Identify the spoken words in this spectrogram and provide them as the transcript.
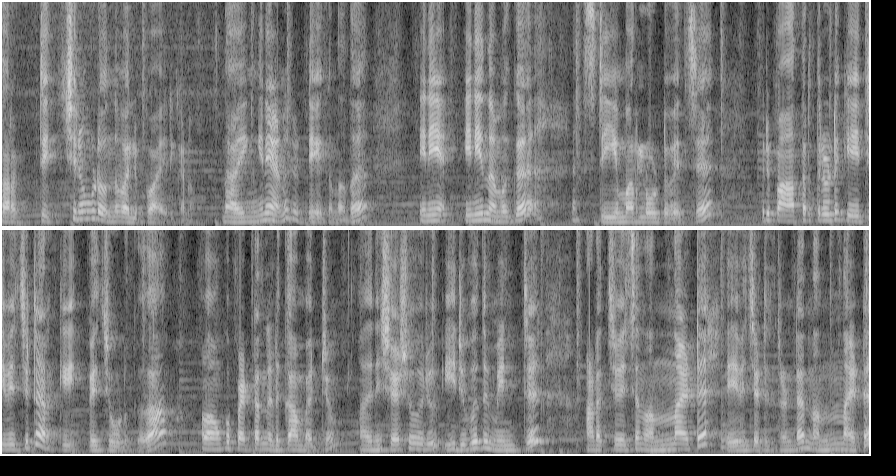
കറക്റ്റ് ഇച്ചിനും കൂടെ ഒന്ന് വലുപ്പമായിരിക്കണം. ദാ ഇങ്ങനെയാണ് കിട്ടിയേക്കുന്നത്. ഇനി ഇനി നമുക്ക് സ്റ്റീമറിലോട്ട് വെച്ച് ഒരു പാത്രത്തിലോട്ട് കയറ്റി വെച്ചിട്ട് ഇറക്കി വെച്ച് കൊടുക്കുക. അപ്പോൾ നമുക്ക് പെട്ടെന്ന് എടുക്കാൻ പറ്റും. അതിനുശേഷം ഒരു ഇരുപത് മിനിറ്റ് അടച്ചു വെച്ച് നന്നായിട്ട് വേവിച്ചെടുത്തിട്ടുണ്ട്. നന്നായിട്ട്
